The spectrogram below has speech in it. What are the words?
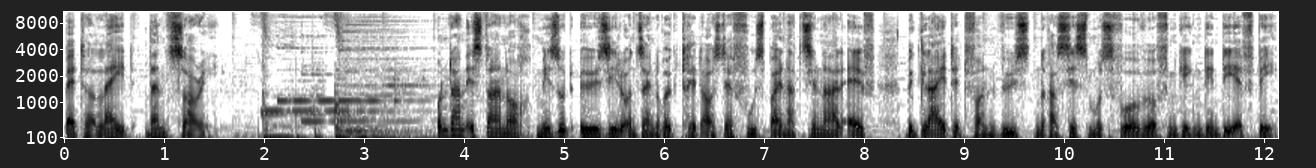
Better late than sorry. Und dann ist da noch Mesut Özil und sein Rücktritt aus der Fußballnationalelf, begleitet von wüsten Rassismusvorwürfen gegen den DFB.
